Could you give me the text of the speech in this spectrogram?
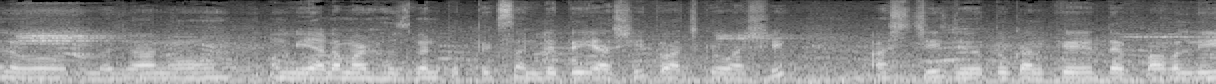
হ্যালো, তোমরা জানো, আমি আর আমার হাজব্যান্ড প্রত্যেক সানডেতেই আসি, তো আজকেও আসি। আসছি যেহেতু কালকে দেবপাবলি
